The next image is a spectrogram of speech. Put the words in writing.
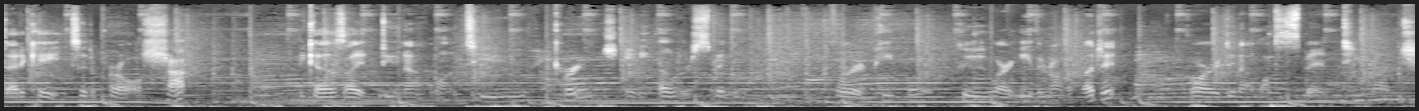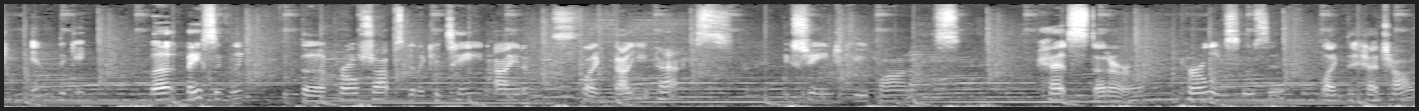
dedicate to the pearl shop because I do not to encourage any overspending for people who are either on a budget or do not want to spend too much in the game. But basically, the Pearl Shop is going to contain items like value packs, exchange coupons, pets that are Pearl exclusive, like the Hedgehog,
